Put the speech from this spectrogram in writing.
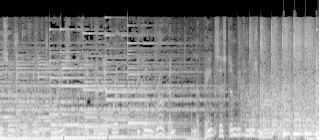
The associative linkage points of the thickener network become broken and the paint system becomes more fluid.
